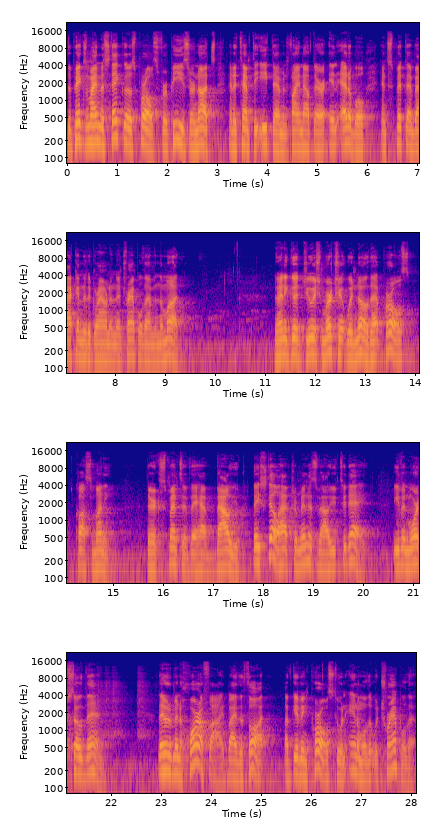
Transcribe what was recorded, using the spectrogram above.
the pigs might mistake those pearls for peas or nuts and attempt to eat them and find out they're inedible and spit them back into the ground and then trample them in the mud. Now, any good Jewish merchant would know that pearls cost money. They're expensive, they have value. They still have tremendous value today, even more so then. They would have been horrified by the thought of giving pearls to an animal that would trample them.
